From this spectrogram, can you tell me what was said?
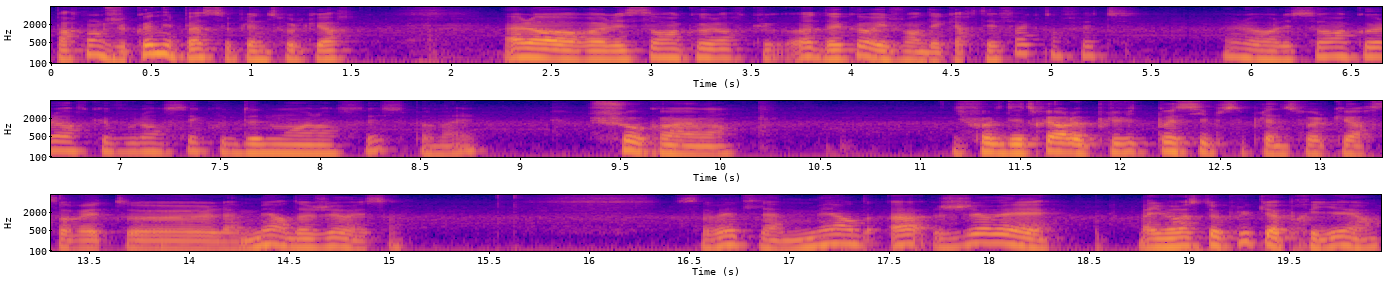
Par contre, je connais pas ce Planeswalker. Alors, les sorts incolores que... Oh d'accord, il joue un deck artefact en fait. Alors, les sorts incolores que vous lancez coûtent 2 de moins à lancer, c'est pas mal. Chaud quand même. Hein. Il faut le détruire le plus vite possible ce Planeswalker, ça va être euh, la merde à gérer ça. Ça va être la merde à gérer. Bah il me reste plus qu'à prier. Hein.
